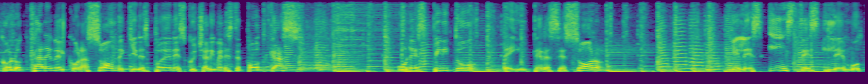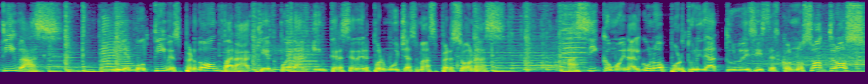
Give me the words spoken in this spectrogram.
colocar en el corazón de quienes pueden escuchar y ver este podcast un espíritu de intercesor que les instes y le motivas le motives, perdón, para que puedan interceder por muchas más personas. Así como en alguna oportunidad tú lo hiciste con nosotros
